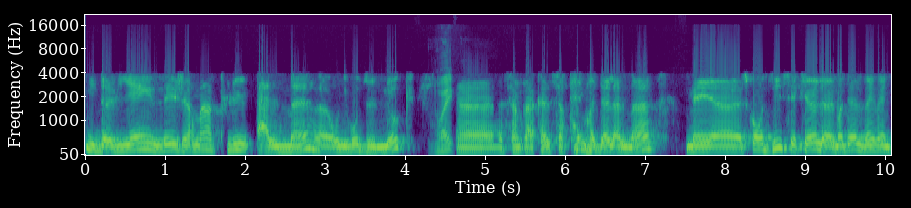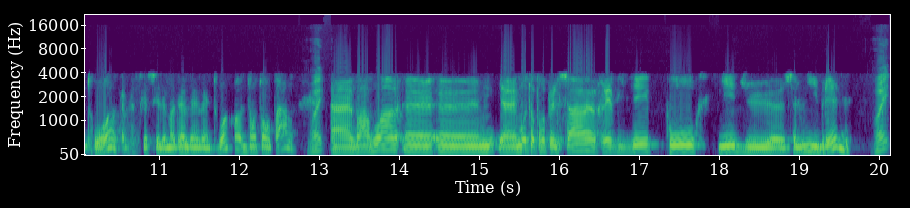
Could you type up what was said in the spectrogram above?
il devient légèrement plus allemand euh, au niveau du look. Oui. Euh, ça me rappelle certains modèles allemands. Mais euh, ce qu'on dit, c'est que le modèle 2023, parce que c'est le modèle 2023 dont on parle, Oui. euh, va avoir un, un, un motopropulseur révisé pour ce qui est du euh, celui hybride Oui.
